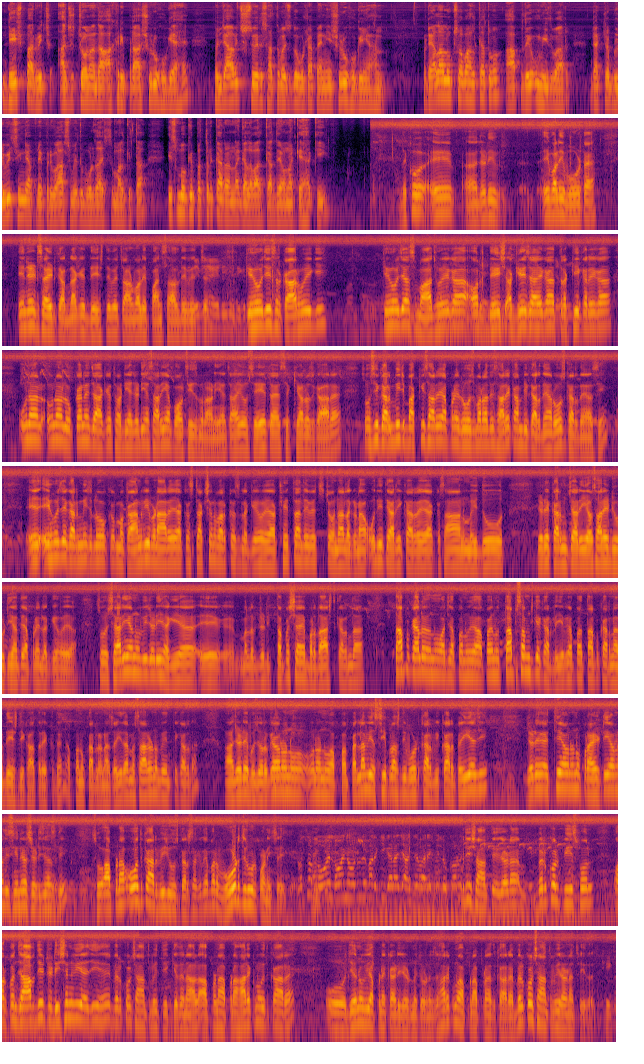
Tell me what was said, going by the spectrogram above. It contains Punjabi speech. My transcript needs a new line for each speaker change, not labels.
ਦੇਸ਼ ਭਰ ਵਿੱਚ ਅੱਜ ਚੋਣਾਂ ਦਾ ਆਖਰੀ ਪੜਾਅ ਸ਼ੁਰੂ ਹੋ ਗਿਆ ਹੈ। ਪੰਜਾਬ ਵਿੱਚ ਸਵੇਰੇ 7 ਵਜੇ ਤੋਂ ਵੋਟਾਂ ਪੈਣੀਆਂ ਸ਼ੁਰੂ ਹੋ ਗਈਆਂ ਹਨ। ਪਟਿਆਲਾ ਲੋਕ ਸਭਾ ਹਲਕਾ ਤੋਂ ਆਪ ਦੇ ਉਮੀਦਵਾਰ ਡਾਕਟਰ ਬਲਵੀਰ ਸਿੰਘ ਨੇ ਆਪਣੇ ਪਰਿਵਾਰ ਸਮੇਤ ਵੋਟ ਦਾ ਇਸਤੇਮਾਲ ਕੀਤਾ। ਇਸ ਮੌਕੇ ਪੱਤਰਕਾਰਾਂ ਨਾਲ ਗੱਲਬਾਤ ਕਰਦਿਆਂ ਉਹਨਾਂ ਕਿਹਾ ਕਿ
ਦੇਖੋ ਇਹ ਅ, ਜਿਹੜੀ ਇਹ ਵਾਲੀ ਵੋਟ ਹੈ ਇਹਨੇ ਡਿਸਾਈਡ ਕਰਨਾ ਕਿ ਦੇਸ਼ ਦੇ ਵਿੱਚ ਆਉਣ ਵਾਲੇ 5 ਸਾਲ ਦੇ ਵਿੱਚ ਕਿਹੋ ਜੀ ਸਰਕਾਰ ਹੋਏਗੀ ਕਿਹੋ ਜਿਹਾ ਸਮਾਜ ਹੋਏਗਾ ਔਰ ਦੇਸ਼ ਅੱਗੇ ਜਾਏਗਾ, ਤਰੱਕੀ ਕਰੇਗਾ, ਉਹਨਾਂ ਉਹਨਾਂ ਲੋਕਾਂ ਨੇ ਜਾ ਕੇ ਤੁਹਾਡੀਆਂ ਜਿਹੜੀਆਂ ਸਾਰੀਆਂ ਪਾਲਿਸੀਜ਼ ਬਣਾਉਣੀਆਂ, ਚਾਹੇ ਉਹ ਸਿਹਤ ਹੈ, ਸਿੱਖਿਆ, ਰੋਜ਼ਗਾਰ ਹੈ। ਸੋ ਅਸੀਂ ਗਰਮੀ 'ਚ ਬਾਕੀ ਸਾਰੇ ਆਪਣੇ ਰੋਜ਼ਮਰਰਾ ਦੇ ਸਾਰੇ ਕੰਮ ਵੀ ਕਰਦੇ ਹਾਂ, ਰੋਜ਼ ਕਰਦੇ ਹਾਂ ਅਸੀਂ। ਇਹ, ਇਹੋ ਜਿਹੇ ਗਰਮੀ 'ਚ ਲੋਕ ਮਕਾਨ ਵੀ ਬਣਾ ਰਹੇ ਆ ਕੰਸਟਰਕਸ਼ਨ ਵਰਕਰਸ ਲੱਗੇ ਹੋਏ ਆ, ਖੇਤਾਂ ਦੇ ਵਿੱਚ ਝੋਨਾ ਲੱਗਣਾ, ਉਹਦੀ ਤਿਆਰੀ ਕਰ ਰਹੇ ਆ, ਕਿਸਾਨ, ਮਜ਼ਦੂਰ, ਜਿਹੜੇ ਕਰਮਚਾਰੀ ਆ, ਉਹ ਸਾਰੇ ਡਿਊਟੀਆਂ ਤੇ ਆਪਣੇ ਲੱਗੇ ਹੋਏ ਆ। ਸੋ ਸ਼ਹਿਰੀਆਂ ਨੂੰ ਵੀ ਜਿਹੜੀ ਹੈਗੀ ਆ, ਇਹ ਮਤਲਬ ਜਿਹੜੀ ਤਪਸ਼ ਹੈ, ਬਰਦਾਸ਼ਤ ਕਰਨ ਦਾ ਤਪ ਕਹਿ ਲਓ ਇਹਨੂੰ ਅੱਜ ਆਪਾਂ ਨੂੰ ਆਪਾਂ ਇਹਨੂੰ ਤਪ ਸਮਝ ਕੇ ਕਰ ਲਈਏ ਵੀ ਆਪਾਂ ਤਪ ਕਰਨਾ ਦੇਸ਼ ਦੀ ਖਾਤਰ ਇੱਕ ਦਿਨ ਆਪਾਂ ਨੂੰ ਕਰ ਲੈਣਾ ਚਾਹੀਦਾ। ਮੈਂ ਸਾਰਿਆਂ ਨੂੰ ਬੇਨਤੀ ਕਰਦਾ ਹਾਂ ਜਿਹੜੇ ਬਜ਼ੁਰਗ ਆ ਉਹਨਾਂ ਨੂੰ ਉਹਨਾਂ ਨੂੰ ਆਪਾਂ ਪਹਿਲਾਂ ਵੀ 80 ਪਲੱਸ ਦੀ ਵੋਟ ਘਰ ਵੀ ਘਰ ਪਈ ਹੈ ਜੀ। ਜਿਹੜੇ ਇੱਥੇ ਆ ਉਹਨਾਂ ਨੂੰ ਪ੍ਰਾਇੋਰਟੀ ਆ ਉਹਨਾਂ ਦੀ ਸੀਨੀਅਰ ਸਿਟੀਜ਼ਨਸ ਦੀ। ਸੋ ਆਪਣਾ ਉਹ ਅਧਿਕਾਰ ਵੀ ਯੂਜ਼ ਕਰ ਸਕਦੇ ਆ ਪਰ ਵੋਟ ਜ਼ਰੂਰ ਪਾਣੀ ਚਾਹੀਦੀ ਹੈ।
ਡਾਕਟਰ ਸਾਹਿਬ ਲਾਅ ਲਾਅ ਐਂਡ ਆਰਡਰ ਦੇ ਬਾਰੇ ਕੀ ਕਹਿਣਾ ਜੀ ਅੱਜ ਦੇ ਬਾਰੇ ਵੀ ਲੋਕਾਂ ਨੂੰ
ਜੀ ਸ਼ਾਂਤੀ ਜਿਹੜਾ ਬਿਲਕੁਲ ਪੀਸਫੁਲ ਔਰ ਪੰਜਾਬ ਦੀ ਟ੍ਰੈਡੀਸ਼ਨ ਵੀ ਹੈ ਜੀ ਇਹ ਬਿਲਕੁਲ ਸ਼ਾਂਤਮਈ ਤਰੀਕੇ ਦੇ ਨਾਲ ਆਪਣਾ ਆਪਣਾ ਹਰ ਇੱਕ ਨੂੰ ਅਧਿਕਾਰ ਹੈ। ਉਹ ਜਿਹਨੂੰ ਵੀ ਆਪਣੇ ਕੈਂਡੀਡੇਟ ਨੂੰ ਚੁਣਨ, ਹਰ ਇੱਕ ਨੂੰ ਆਪਣਾ ਆਪਣਾ ਅਧਿਕਾਰ ਹੈ। ਬਿਲਕੁਲ ਸ਼ਾਂਤਮਈ ਰਹਿਣਾ ਚਾਹੀਦਾ ਜੀ।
